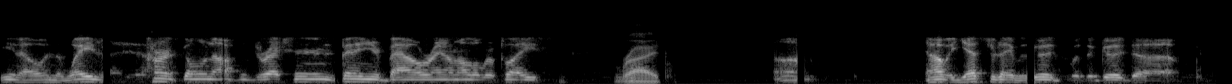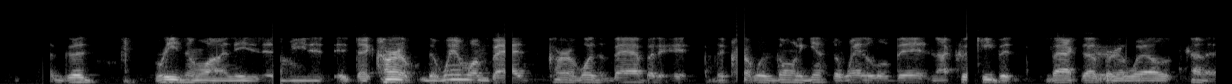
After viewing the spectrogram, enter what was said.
you know, and the waves, currents going opposite direction, spinning your bow around all over the place. Right. Um, now, yesterday was good. Was a good, uh, a good reason why I needed it. I mean, it, it that current, the wind wasn't bad. Current wasn't bad, but it, the current was going against the wind a little bit, and I couldn't keep it backed up very well. It's kind of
